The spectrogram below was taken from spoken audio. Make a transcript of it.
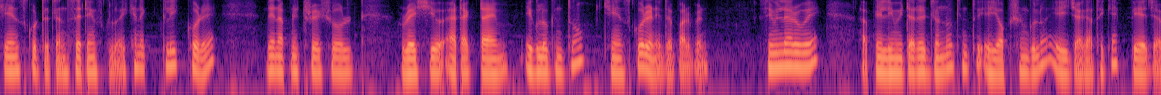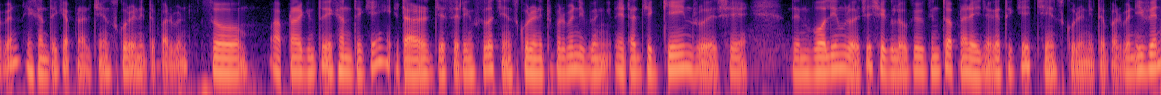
চেঞ্জ করতে চান সেটিংসগুলো এখানে ক্লিক করে দেন আপনি থ্রেশোল্ড রেশিও অ্যাটাক টাইম এগুলো কিন্তু চেঞ্জ করে নিতে পারবেন। সিমিলার ওয়ে আপনি লিমিটারের জন্য কিন্তু এই অপশনগুলো এই জায়গা থেকে পেয়ে যাবেন। এখান থেকে আপনারা চেঞ্জ করে নিতে পারবেন। সো আপনারা কিন্তু এখান থেকে এটার যে সেটিংসগুলো চেঞ্জ করে নিতে পারবেন এবং এটার যে গেইন রয়েছে দেন ভলিউম রয়েছে, সেগুলোকেও কিন্তু আপনারা এই জায়গা থেকে চেঞ্জ করে নিতে পারবেন। ইভেন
